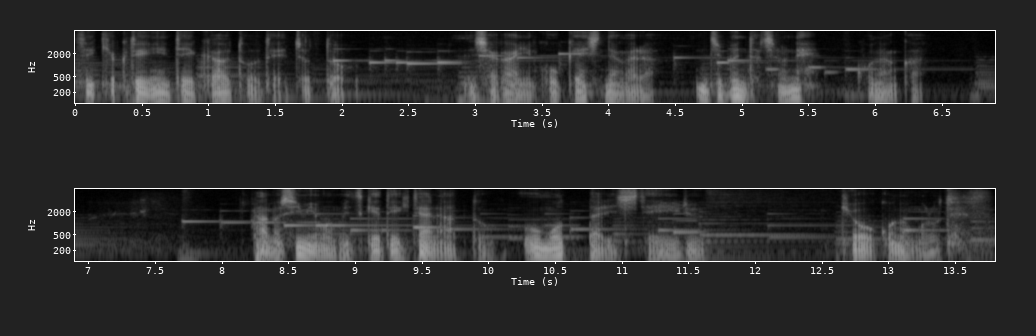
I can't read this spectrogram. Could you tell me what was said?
積極的にテイクアウトでちょっと社会に貢献しながら自分たちのねこうなんか楽しみも見つけていきたいなと思ったりしている今日この頃です。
